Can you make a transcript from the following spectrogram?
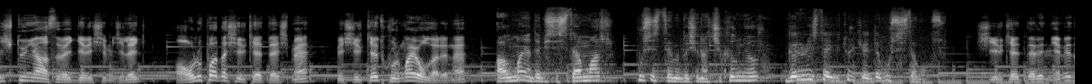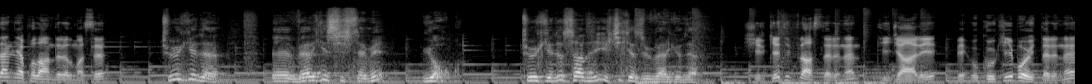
İş dünyası ve girişimcilik, Avrupa'da şirketleşme ve şirket kurma yollarını Almanya'da bir sistem var. Bu sistemin dışına çıkılmıyor. Gönül ister ki Türkiye'de bu sistem olsun. şirketlerin yeniden yapılandırılması, Türkiye'de e, vergi sistemi yok. Türkiye'de sadece işçi kesimi vergi öder. şirket iflaslarının ticari ve hukuki boyutlarını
